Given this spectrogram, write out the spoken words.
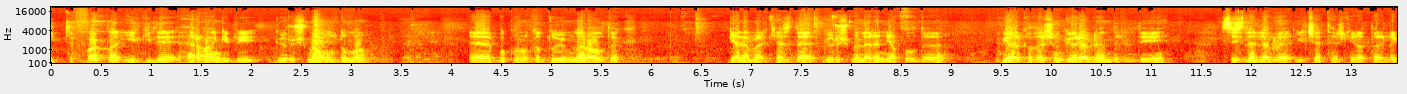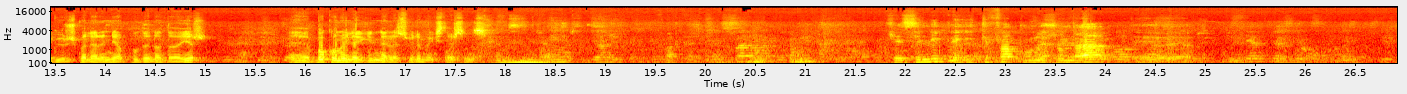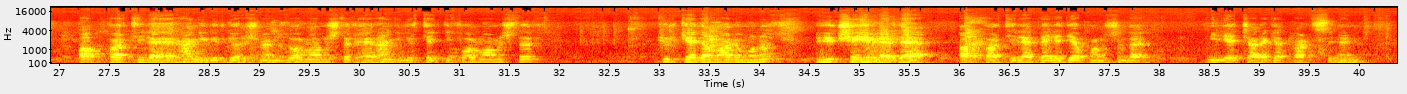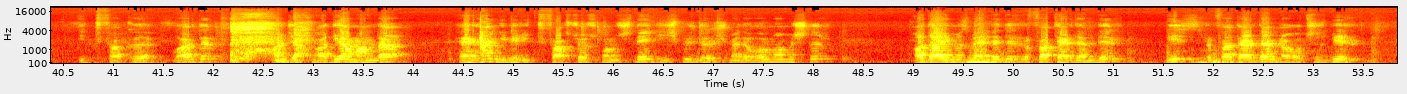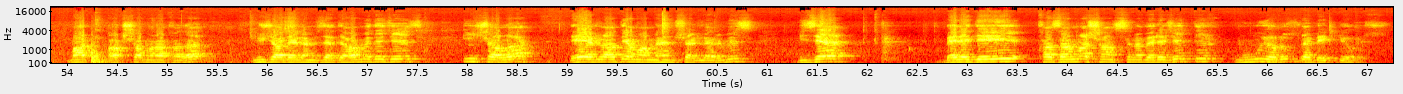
İttifakla ilgili herhangi bir görüşme oldu mu? Ee, bu konuda duyumlar aldık. Genel merkezde görüşmelerin yapıldığı, bir arkadaşın görevlendirildiği, sizlerle ve ilçe teşkilatlarıyla görüşmelerin yapıldığına dair e, bu konuyla ilgili neler söylemek istersiniz? Kesinlikle ittifak konusunda e, AK Parti ile herhangi bir görüşmemiz olmamıştır. Herhangi bir teklif olmamıştır. Türkiye'de malumunuz büyük şehirlerde AK Parti ile belediye konusunda Milliyetçi Hareket Partisi'nin ittifakı vardır. Ancak Adıyaman'da herhangi bir ittifak söz konusu değil. Hiçbir görüşmede olmamıştır. Adayımız bellidir, Rıfat Erdem'dir. Biz Rıfat Erdem'le 31 Mart akşamına kadar mücadelemize devam edeceğiz. İnşallah değerli Adıyamanlı hemşerilerimiz bize belediyeyi kazanma şansını verecektir. Umuyoruz ve bekliyoruz.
